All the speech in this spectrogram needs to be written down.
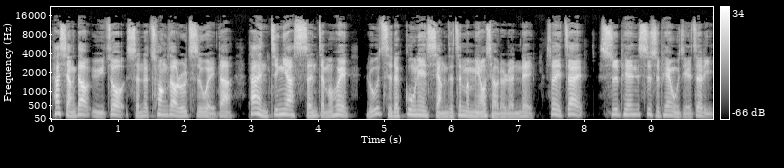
他想到宇宙神的创造如此伟大，他很惊讶神怎么会如此的顾念想着这么渺小的人类。所以在诗篇四十篇五节这里，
